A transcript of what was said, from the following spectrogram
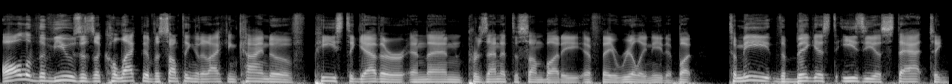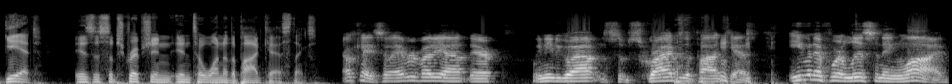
all of the views as a collective is something that I can kind of piece together and then present it to somebody if they really need it. But to me, the biggest, easiest stat to get is a subscription into one of the podcast things. Okay, so everybody out there, we need to go out and subscribe to the podcast. Even if we're listening live,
